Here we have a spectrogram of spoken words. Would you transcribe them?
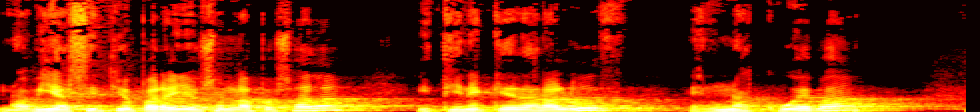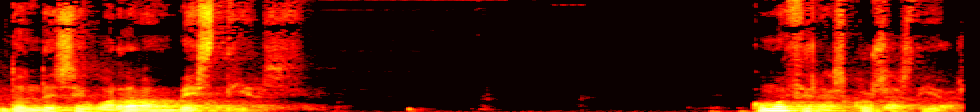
No había sitio para ellos en la posada y tiene que dar a luz en una cueva donde se guardaban bestias. ¿Cómo hace las cosas Dios?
